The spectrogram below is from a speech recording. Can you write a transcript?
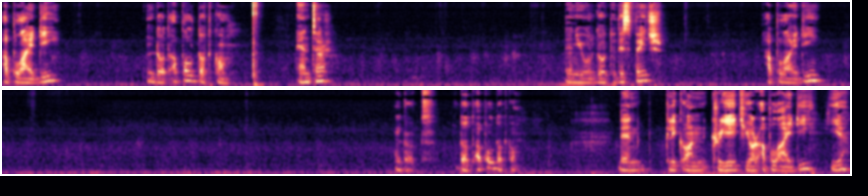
Apple id dot apple dot com. Enter. Then you will go to this page. Apple id dot dot apple dot com then click on create your Apple ID here.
